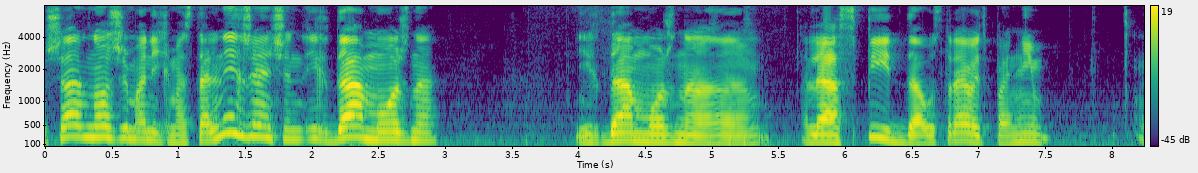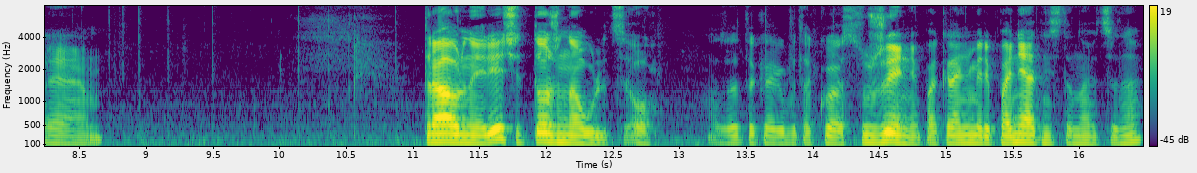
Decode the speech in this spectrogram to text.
Шар ножим анихим. Остальных женщин, их, да, можно, их, да, можно э, ляспид, да, устраивать по ним э, траурные речи тоже на улице. О, это как бы такое сужение, по крайней мере, понятнее становится, да?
